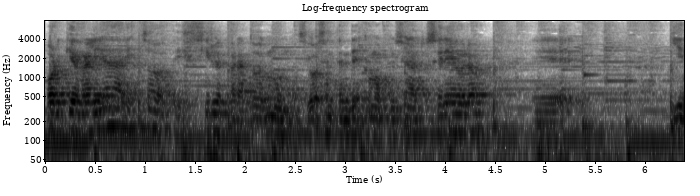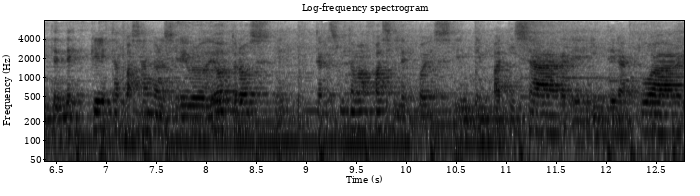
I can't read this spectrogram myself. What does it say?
porque en realidad esto sirve para todo el mundo. Si vos entendés cómo funciona tu cerebro, y entendés qué le está pasando en el cerebro de otros, eh, te resulta más fácil después empatizar, eh, interactuar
